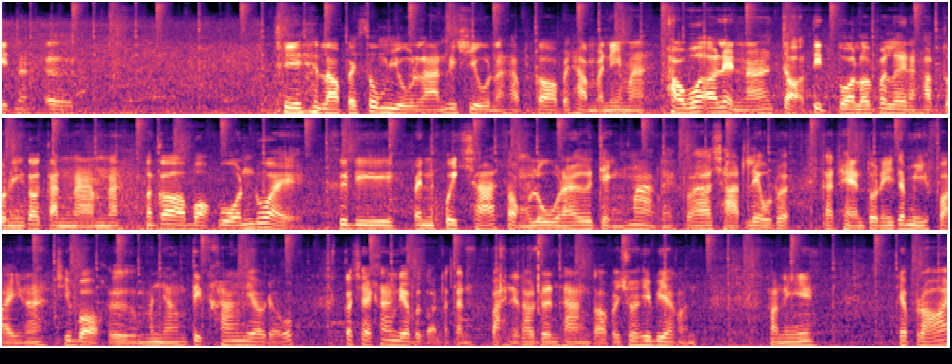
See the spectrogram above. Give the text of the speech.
ลิตรนะ เออ ที่เราไปซุ่มอยู่ร้านพี่ชิวนะครับ ก็ไปทำอันนี้มา power outlet นะ เจาะติดตัวรถไปเลยนะครับ ตัวนี้ก็กันน้ำนะ แล้วก็บอกโวลต์ด้วย คือดีเป็นควิกชาร์จ2รูนะเออเจ๋งมากเลยว่าชาร์จเร็วด้วยแต่แทนตัวนี้จะมีไฟนะ ที่บอกเออมันยังติดข้างเดียวเดี๋ยวก็ใช้ข้างเดียวไปก่อนละกันไปเดี๋ยวเราเดินทางต่อไปช่วยพี่เบียร์ก่อนตอนนี้เรียบร้อย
